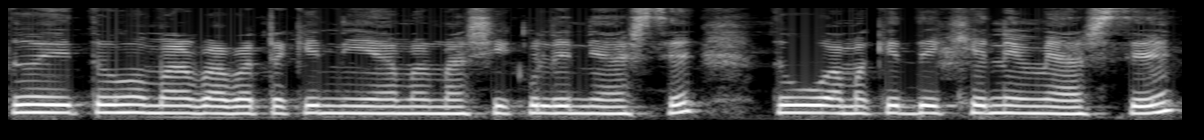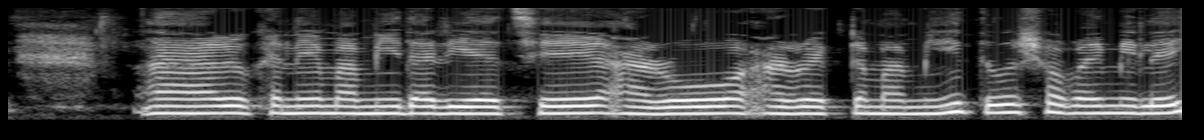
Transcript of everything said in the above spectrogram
তো এই তো আমার বাবাটাকে নিয়ে, আমার মাসি কুলে নিয়ে আসছে, তো ও আমাকে দেখে নেমে আসছে। আর ওখানে মামি দাঁড়িয়ে আছে আরও আরও একটা মামি। তো সবাই মিলেই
